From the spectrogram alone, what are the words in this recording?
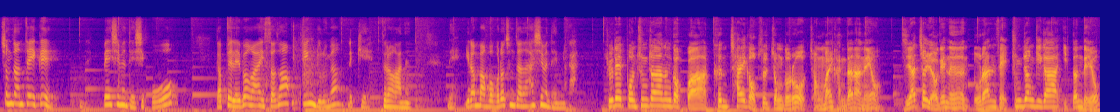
충전 잭을 네, 빼시면 되시고 옆에 레버가 있어서 띵 누르면 이렇게 들어가는 네, 이런 방법으로 충전을 하시면 됩니다. 휴대폰 충전하는 것과 큰 차이가 없을 정도로 정말 간단하네요. 지하철역에는 노란색 충전기가 있던데요.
